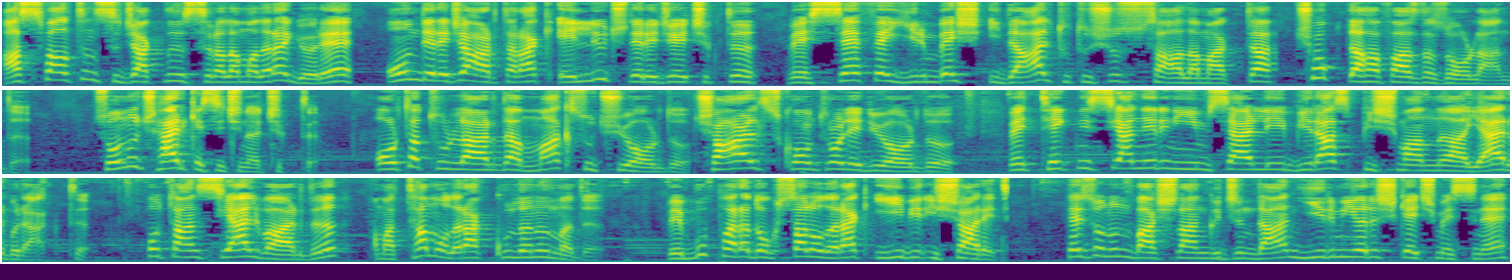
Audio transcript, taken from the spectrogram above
Asfaltın sıcaklığı sıralamalara göre 10 derece artarak 53 dereceye çıktı ve SF25 ideal tutuşu sağlamakta çok daha fazla zorlandı. Sonuç herkes için açıktı. Orta turlarda Max uçuyordu, Charles kontrol ediyordu ve teknisyenlerin iyimserliği biraz pişmanlığa yer bıraktı. Potansiyel vardı ama tam olarak kullanılmadı ve bu paradoksal olarak iyi bir işaret. Sezonun başlangıcından 20 yarış geçmesine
